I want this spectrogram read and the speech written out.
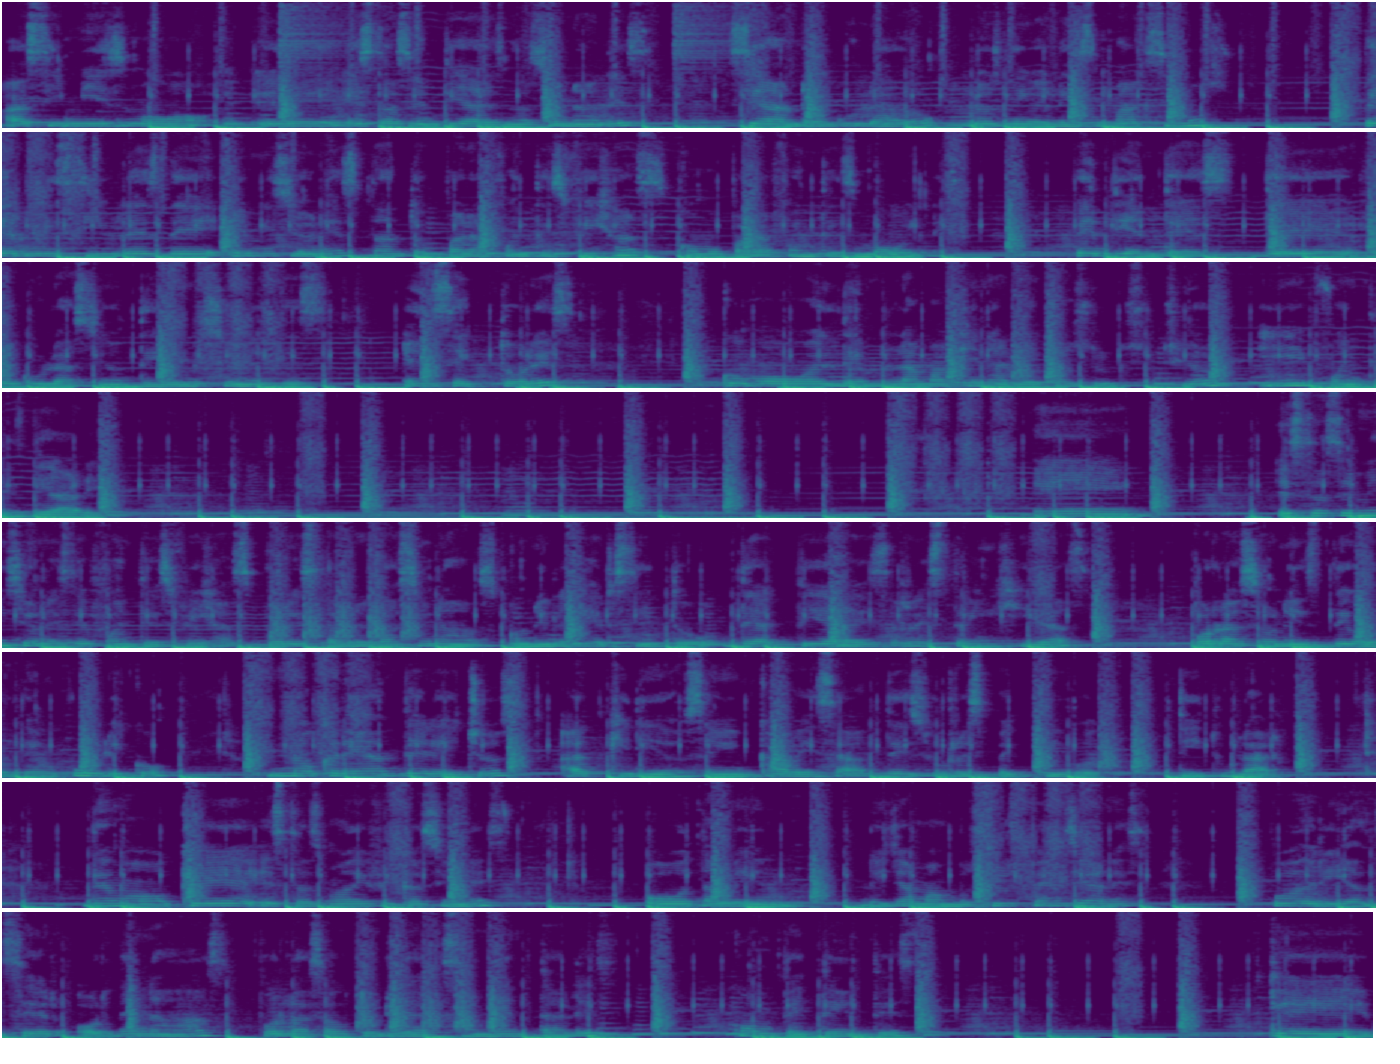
Asimismo, eh, estas entidades nacionales se han regulado los niveles máximos permisibles de emisiones tanto para fuentes fijas como para fuentes móviles, pendientes de regulación de emisiones en sectores como el de la maquinaria de construcción y fuentes de área. Eh, estas emisiones de fuentes fijas por estar relacionadas con el ejército de actividades restringidas por razones de orden público no crean derechos adquiridos en cabeza de su respectivo titular. De modo que estas modificaciones, o también le llamamos suspensiones, podrían ser ordenadas por las autoridades ambientales competentes que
